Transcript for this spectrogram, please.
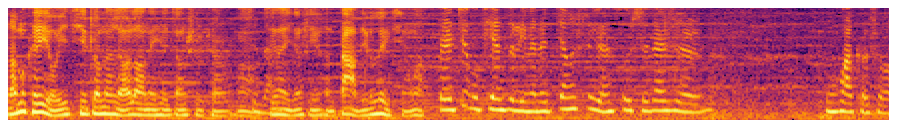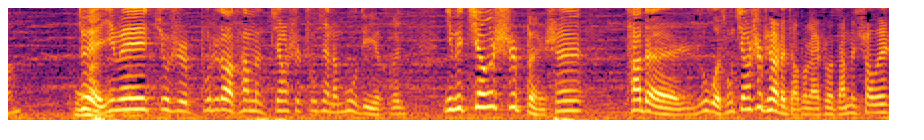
咱们可以有一期专门聊聊那些僵尸片啊。现在已经是一个很大的一个类型了。但是这部片子里面的僵尸元素实在是。无话可说，对，因为就是不知道他们僵尸出现的目的和，因为僵尸本身，它的如果从僵尸片的角度来说，咱们稍微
